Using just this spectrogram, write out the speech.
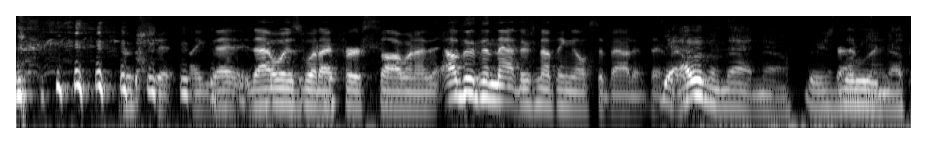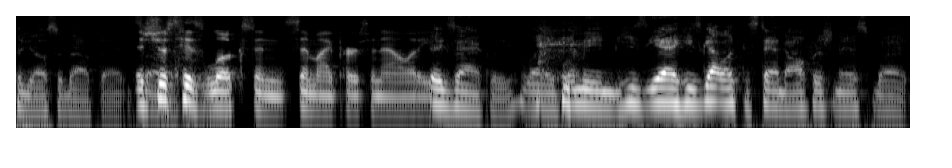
Oh shit! Like that. That was what I first saw when I. Other than that, there's nothing else about it. That Yeah, really- other than that, no. There's literally my- nothing else about that. it's So- just his looks and semi personality. Exactly. Like I mean, he's yeah, he's got like the standoffishness, but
